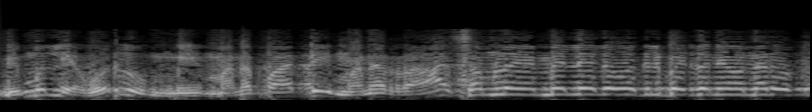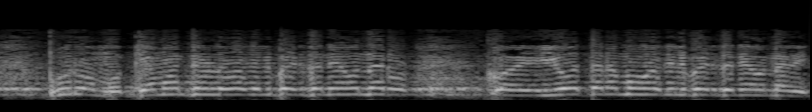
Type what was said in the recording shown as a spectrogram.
మిమ్మల్ని ఎవరు మన పార్టీ మన రాష్ట్రంలో ఎమ్మెల్యేలు వదిలిపెడుతూనే ఉన్నారు. పూర్వం ముఖ్యమంత్రులు వదిలిపెడుతూనే ఉన్నారు కొ- యువతరము వదిలిపెడుతూనే ఉన్నది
